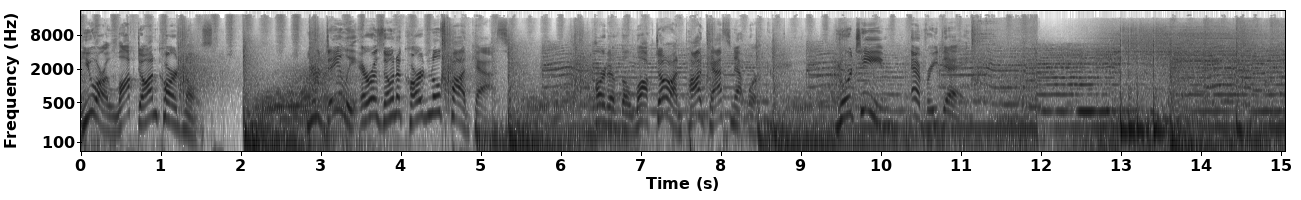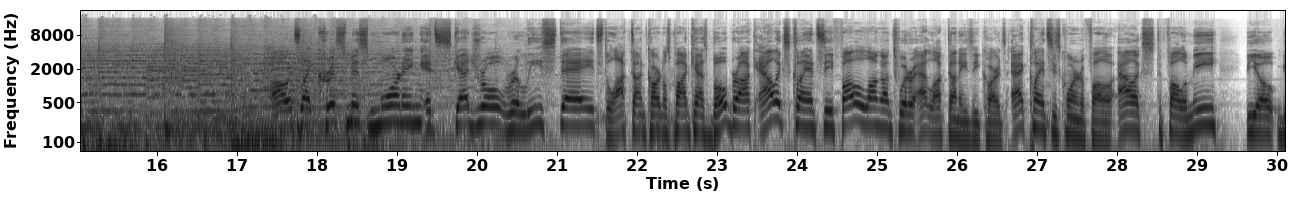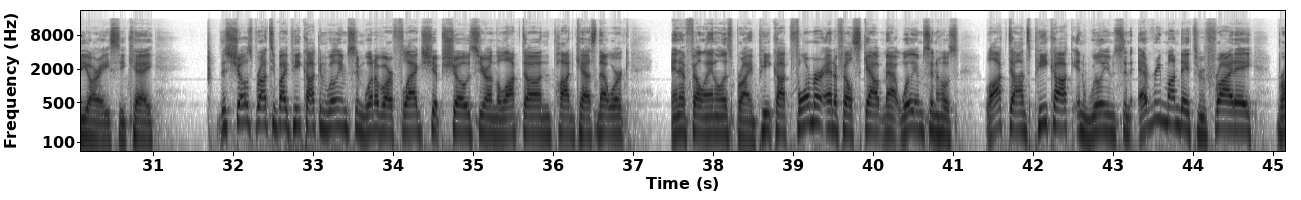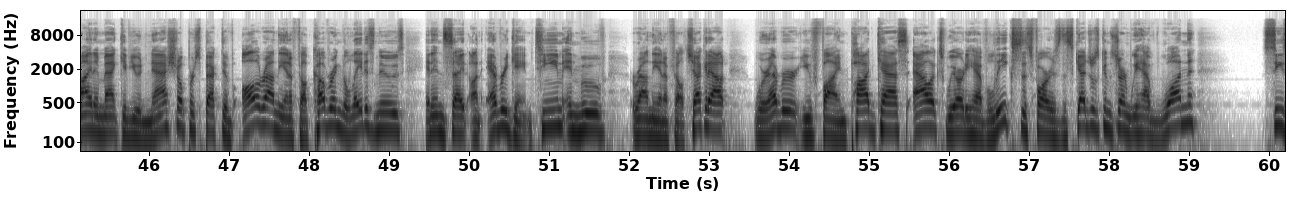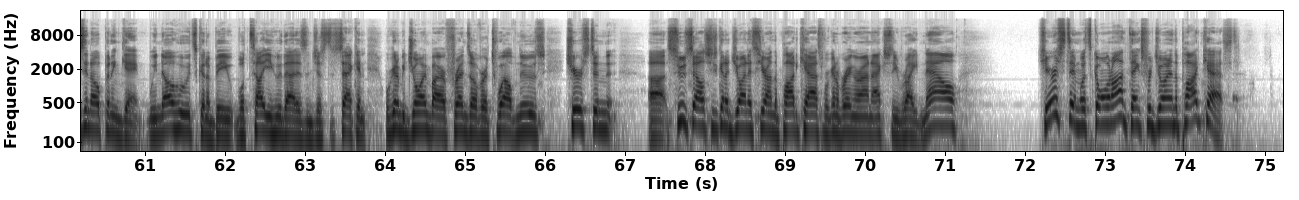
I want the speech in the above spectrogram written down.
You are Locked On Cardinals, your daily Arizona Cardinals podcast. Part of the Locked On Podcast Network. Your team every day. Oh, it's like Christmas morning. It's schedule release day. It's the Locked On Cardinals podcast. Bo Brack, Alex Clancy. Follow along on Twitter at Locked On AZ Cards. At Clancy's Corner to follow Alex. To follow me, B O B R A C K. This show is brought to you by Peacock and Williamson, one of our flagship shows here on the Locked On Podcast Network. NFL analyst Brian Peacock, former NFL scout Matt Williamson hosts Locked On's Peacock and Williamson every Monday through Friday. Brian and Matt give you a national perspective all around the NFL, covering the latest news and insight on every game, team, and move around the NFL. Check it out wherever you find podcasts. Alex, we already have leaks as far as the schedule is concerned. We have one season opening game. We know who it's going to be. We'll tell you who that is in just a second. We're going to be joined by our friends over at 12 News, Kirsten uh, Susel. She's going to join us here on the podcast. We're going to bring her on actually right now. Kirsten, what's going on? Thanks for joining the podcast.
